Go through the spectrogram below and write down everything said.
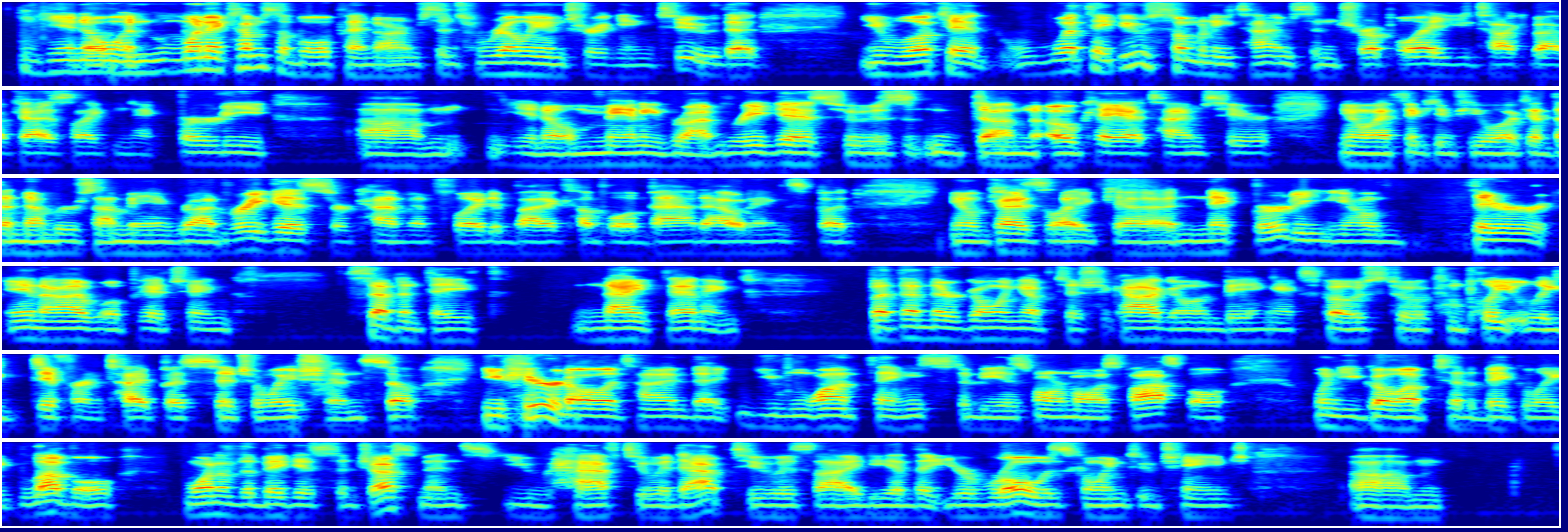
you know, and when it comes to bullpen arms, it's really intriguing too that you look at what they do so many times in AAA. You talk about guys like Nick Burdi, um, you know, Manny Rodriguez, who's done okay at times here. You know, I think if you look at the numbers on Manny Rodriguez, they're kind of inflated by a couple of bad outings. But, you know, guys like uh, Nick Burdi, you know, they're in Iowa pitching seventh, eighth, ninth inning but then they're going up to Chicago and being exposed to a completely different type of situation. So you hear it all the time that you want things to be as normal as possible when you go up to the big league level. One of the biggest adjustments you have to adapt to is the idea that your role is going to change, um,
